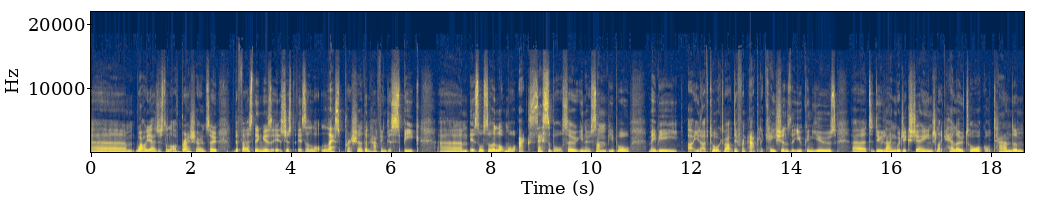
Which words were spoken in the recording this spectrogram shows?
um, well, yeah, just a lot of pressure. And so the first thing is it's just it's a lot less pressure than having to speak. Um, it's also a lot more accessible. So you know, some people maybe uh, you know I've talked about different applications that you can use uh, to do language exchange, like HelloTalk or Tandem.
